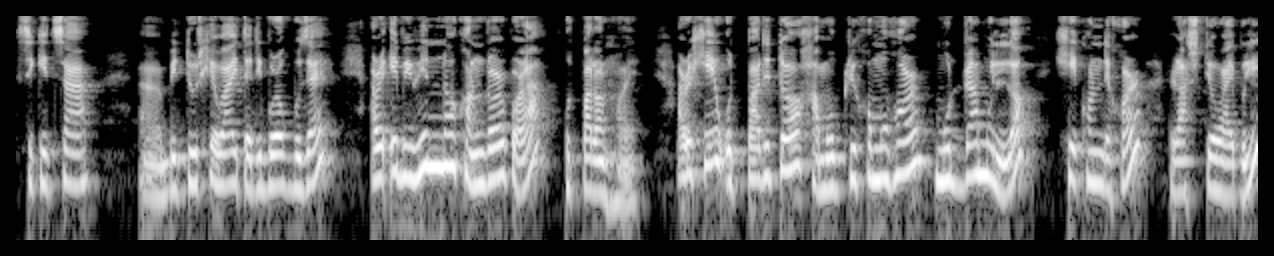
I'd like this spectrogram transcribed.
চিকিৎসা বিদ্যুৎ সেৱা ইত্যাদিবোৰক বুজায়। আৰু এই বিভিন্ন খণ্ডৰ পৰা উৎপাদন হয়। আৰু সেই উৎপাদিত সামগ্ৰীসমূহৰ মুদ্ৰা মূল্যক সেইখন দেশৰ ৰাষ্ট্ৰীয় আয় বুলি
